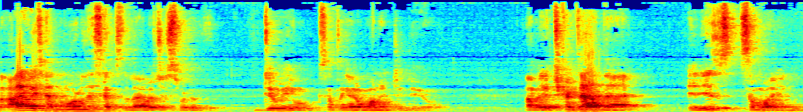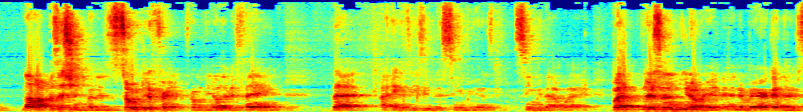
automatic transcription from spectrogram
But I always had more of the sense that I was just sort of doing something I wanted to do. Um, and it turns out that it is somewhat in not opposition, but it's so different from the other thing that I think it's easy to see me as see me that way. But there's an you know in, in America there's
